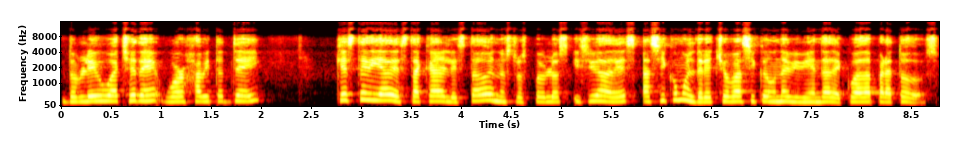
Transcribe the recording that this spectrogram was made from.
WHD World Habitat Day, que este día destaca el estado de nuestros pueblos y ciudades, así como el derecho básico a una vivienda adecuada para todos.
